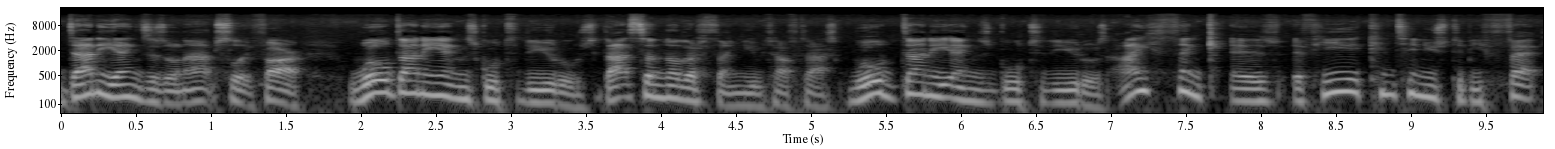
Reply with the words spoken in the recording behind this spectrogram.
Danny Ings is on absolute fire. Will Danny Ings go to the Euros? That's another thing you would have to ask. Will Danny Ings go to the Euros? I think is if he continues to be fit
